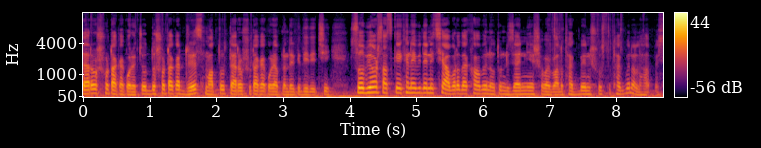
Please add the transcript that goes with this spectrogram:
তেরোশো টাকা করে, চোদ্দোশো টাকার ড্রেস, মাত্র তেরোশো টাকা করে আপনাদেরকে দিয়ে দিচ্ছি। সো ভিওর্স আজকে এখানে বিদায় নিচ্ছি। আবারও দেখা হবে নতুন ডিজাইন নিয়ে। সবাই ভালো থাকবেন, সুস্থ থাকবেন। আল্লাহ হাফেজ।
